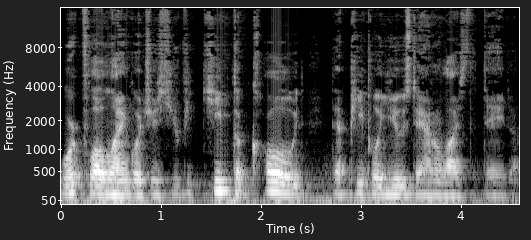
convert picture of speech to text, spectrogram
workflow languages, you can keep the code that people use to analyze the data.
